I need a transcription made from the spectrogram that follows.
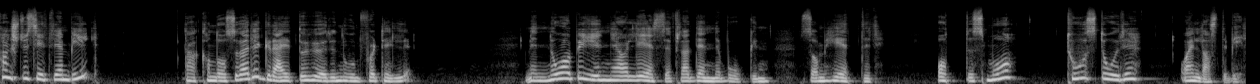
Kanskje du sitter i en bil? Da kan det også være greit å høre noen fortelle. Men nå begynner jeg å lese fra denne boken, som heter Åtte små, to store og en lastebil.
